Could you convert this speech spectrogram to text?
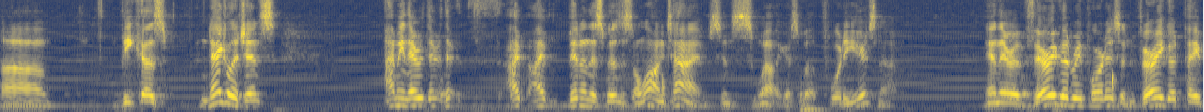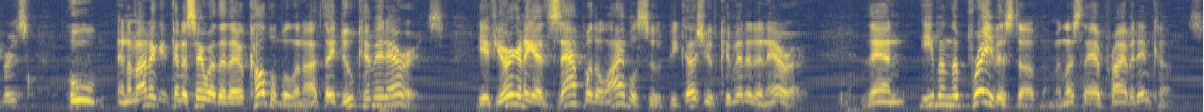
Uh, because negligence, I mean, they're, they're, I've, I've been in this business a long time, since, well, I guess about 40 years now. And there are very good reporters and very good papers who, and I'm not going to say whether they're culpable or not, they do commit errors. If you're going to get zapped with a libel suit because you've committed an error, then even the bravest of them, unless they have private incomes,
